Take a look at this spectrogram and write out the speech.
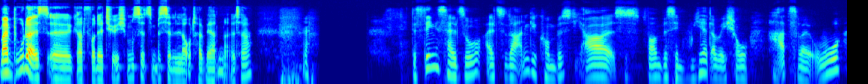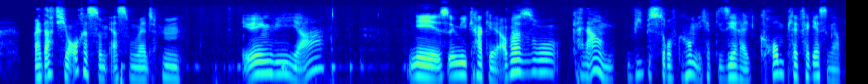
Mein Bruder ist äh, gerade vor der Tür. Ich muss jetzt ein bisschen lauter werden, Alter. Das Ding ist halt so, als du da angekommen bist, ja, es ist, war ein bisschen weird, aber ich schau H2O. Dann dachte ich mir auch erst so im ersten Moment, hm, irgendwie ja. Nee, ist irgendwie kacke. Aber so, keine Ahnung, wie bist du drauf gekommen? Ich habe die Serie halt komplett vergessen gehabt.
